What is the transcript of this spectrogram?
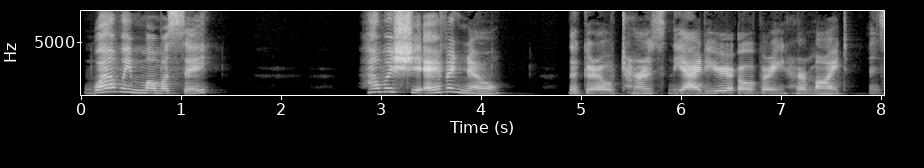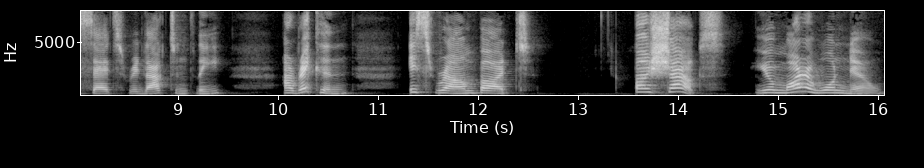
what will Mamma say? How will she ever know? The girl turns the idea over in her mind and said reluctantly, I reckon it's wrong, but. But shucks, your mother won't know.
